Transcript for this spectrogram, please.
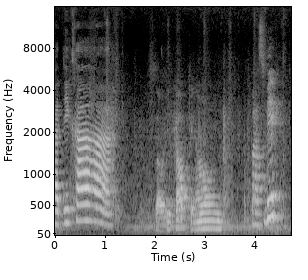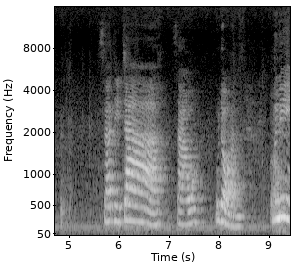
วัสดีค่ะ สวัสดีครับพี่น้องบาวสวิตสวัสดีจ้า สาวอุดรมื่อนี้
